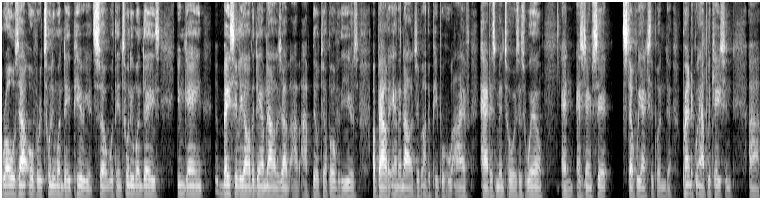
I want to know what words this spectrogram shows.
rolls out over a 21 day period. So within 21 days, you can gain basically all the damn knowledge I've, I've, I've built up over the years about it, and the knowledge of other people who I've had as mentors as well. And as James said, stuff we actually put into practical application uh,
